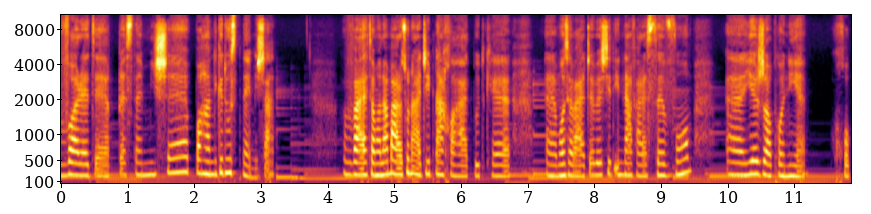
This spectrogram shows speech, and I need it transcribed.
وارد قصه میشه با همدیگه دوست نمیشن. و احتمالا براتون عجیب نخواهد بود که متوجه بشید این نفر سوم یه ژاپنیه. خب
